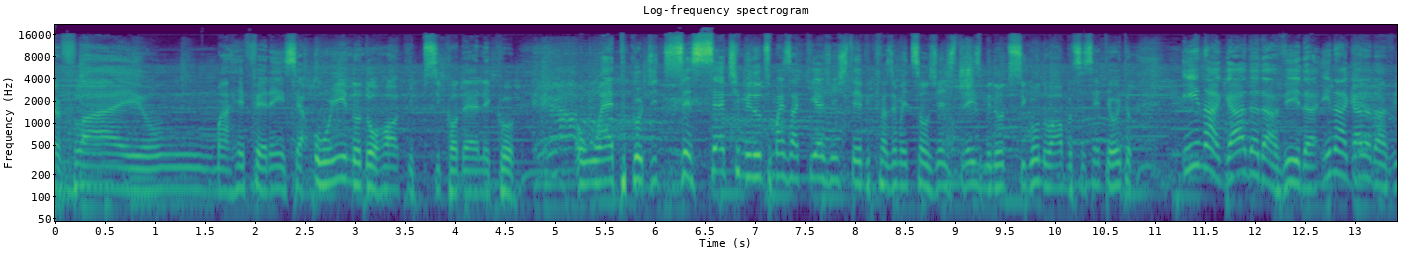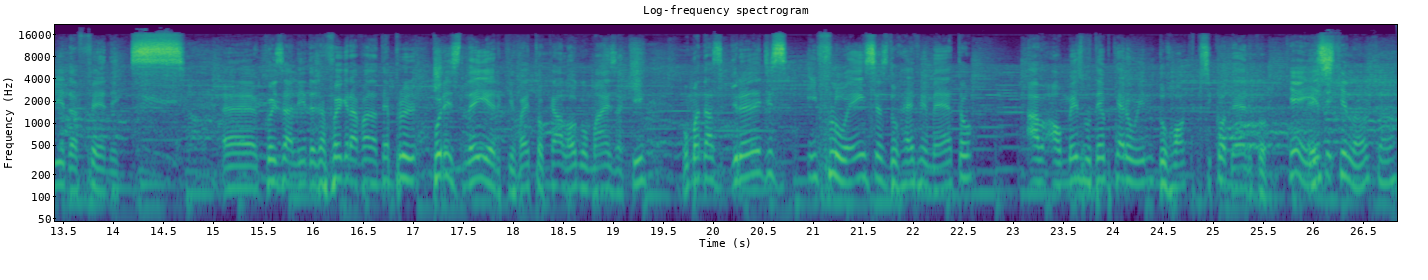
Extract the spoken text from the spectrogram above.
Butterfly, uma referência, o hino do rock psicodélico, um épico de 17 minutos, mas aqui a gente teve que fazer uma ediçãozinha de 3 minutos, segundo álbum de 68, Inagada da Vida, Inagada da Vida, Fênix. É, coisa linda, já foi gravada até por, por Slayer, que vai tocar logo mais aqui, uma das grandes influências do heavy metal, ao, ao mesmo tempo que era o hino do rock psicodélico. Que Esse- isso, que louco, né?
